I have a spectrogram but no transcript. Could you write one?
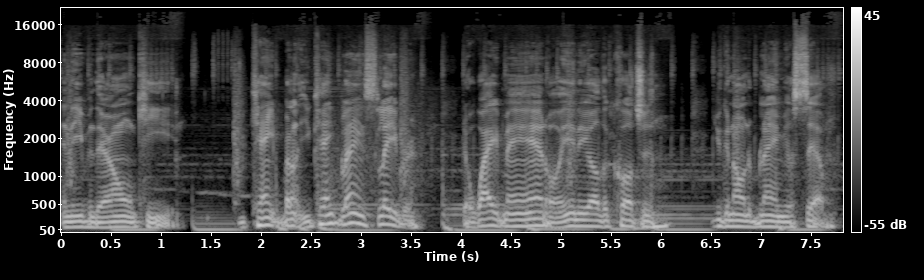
and even their own kid. You can't bl- you can't blame slavery, the white man, or any other culture. You can only blame yourself.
